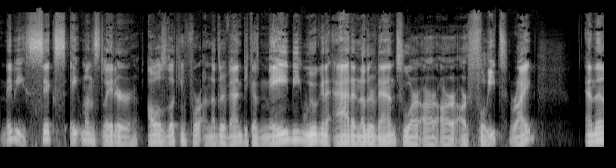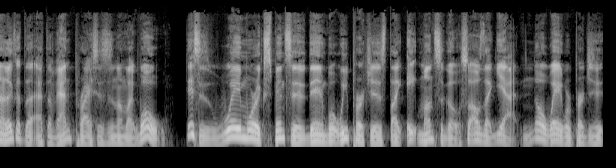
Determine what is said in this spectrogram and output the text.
maybe six, eight months later, I was looking for another van because maybe we were gonna add another van to our our our, our fleet, right? And then I looked at the at the van prices and I'm like, whoa, this is way more expensive than what we purchased like eight months ago. So I was like, yeah, no way we're purchasing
